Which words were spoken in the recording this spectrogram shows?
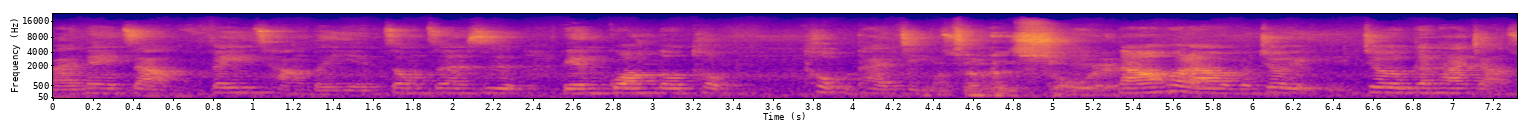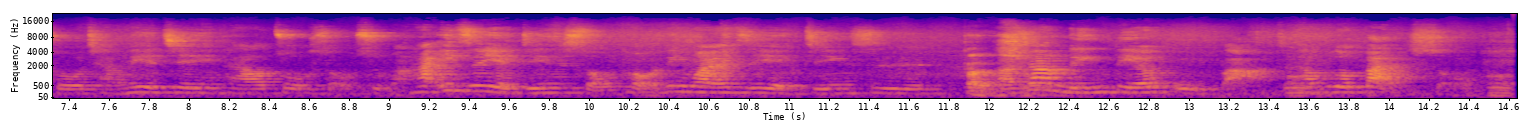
白内障非常的严重，真的是连光都透透不太进去。很熟哎。然后后来我们就就跟他讲说，强烈建议他要做手术嘛。他一只眼睛是熟透，另外一只眼睛是好像零点五吧，就差不多半熟。嗯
